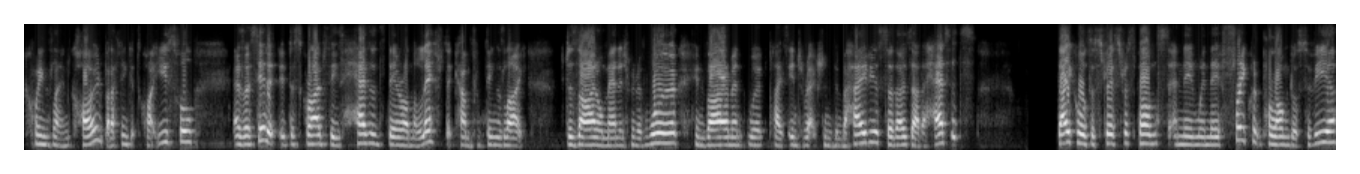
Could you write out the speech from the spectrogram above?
Queensland Code, but I think it's quite useful. As I said, it, it describes these hazards there on the left that come from things like design or management of work, environment, workplace interactions and behaviours. So, those are the hazards. They cause a stress response, and then when they're frequent, prolonged, or severe,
